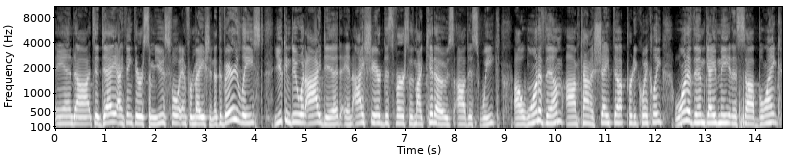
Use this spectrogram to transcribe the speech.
and uh, today, I think there is some useful information. At the very least, you can do what I did, and I shared this verse with my kiddos uh, this week. Uh, one of them um, kind of shaped up pretty quickly. One of them gave me this uh, blank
